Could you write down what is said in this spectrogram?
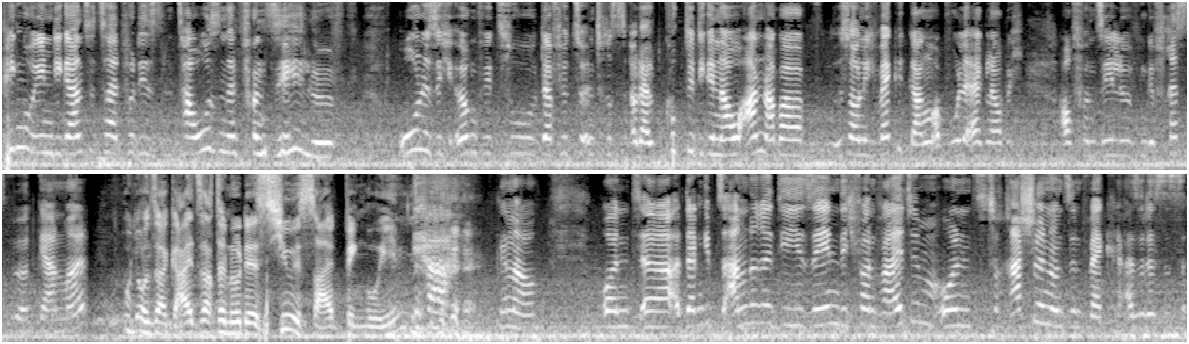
Pinguin die ganze Zeit vor diesen Tausenden von Seelöwen ohne sich irgendwie zu, dafür zu interessieren, oder guckte die genau an, aber ist auch nicht weggegangen, obwohl er, glaube ich, auch von Seelöwen gefressen wird, gern mal. Und unser Guide sagte nur der Suicide-Pinguin. Ja, genau. Und äh, dann gibt's andere, die sehen dich von weitem und rascheln und sind weg. Also das ist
